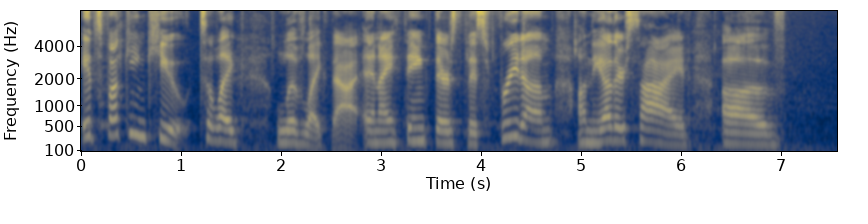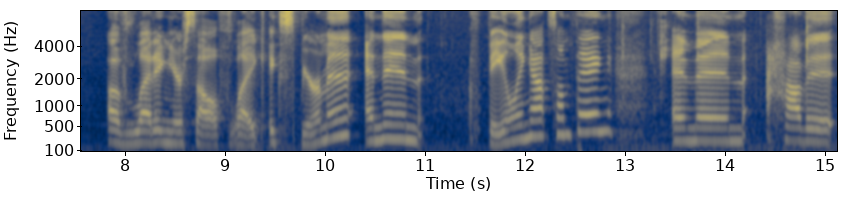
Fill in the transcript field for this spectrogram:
It's fucking cute to like live like that. And I think there's this freedom on the other side of of letting yourself like experiment and then failing at something and then have it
